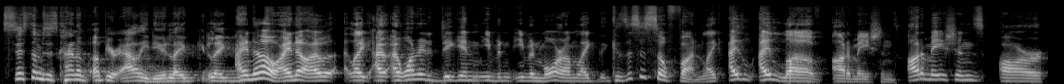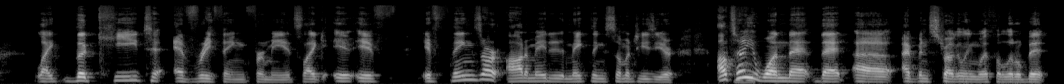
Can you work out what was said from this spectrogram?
systems is kind of up your alley dude. Like like i know i know. I like I, I wanted to dig in even even more. I'm like because this is so fun. Like i i love automations. Automations are like the key to everything for me. It's like if if if things are automated and make things so much easier I'll tell you one that that uh, I've been struggling with a little bit,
